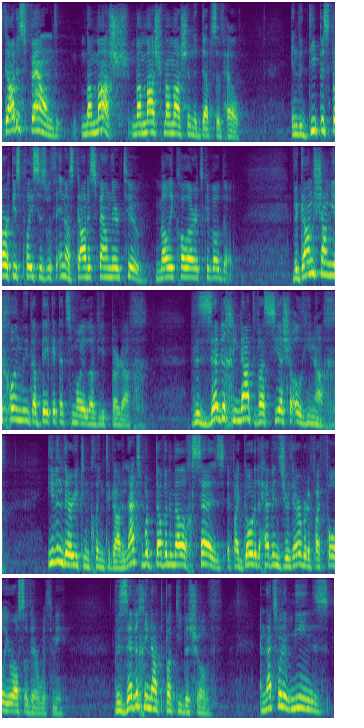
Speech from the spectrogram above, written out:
God is found mamash, mamash, mamash in the depths of hell. In the deepest, darkest places within us, God is found there too. Meli kol aretz kevodo. V'gam sham yichon lidabek et etzmo elav yitbarach. V'zeh bechinat v'asiyah sha'ol hinach. Even there you can cling to God. And that's what David Melech says. If I go to the heavens, you're there, but if I fall, you're also there with me. And that's what it means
